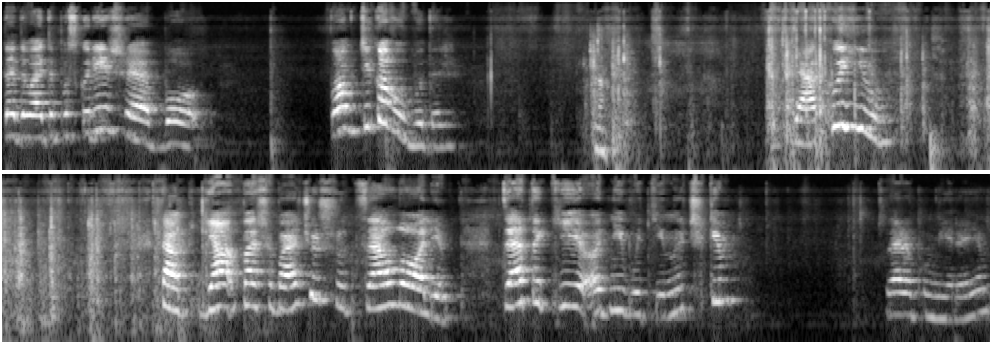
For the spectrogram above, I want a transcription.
Та давайте поскоріше, бо вам цікаво буде. Дякую. Так, я перше бачу, що це лолі. Це такі одні ботиночки. Зараз поміряємо.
